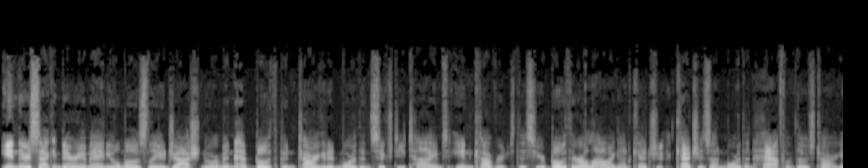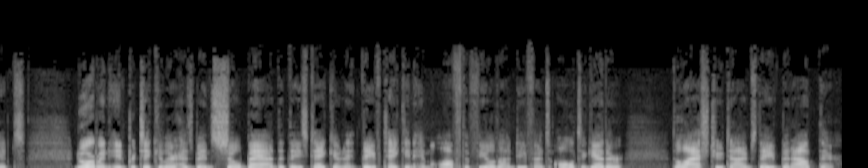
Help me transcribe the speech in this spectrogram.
In their secondary, Emmanuel Moseley and Josh Norman have both been targeted more than 60 times in coverage this year. Both are allowing on catch, catches on more than half of those targets. Norman, in particular, has been so bad that they've taken, they've taken him off the field on defense altogether the last two times they've been out there.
